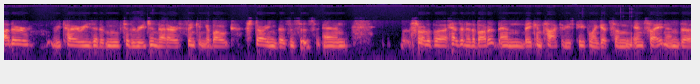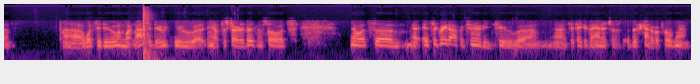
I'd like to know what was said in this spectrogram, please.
other retirees that have moved to the region that are thinking about starting businesses and sort of uh, hesitant about it, and they can talk to these people and get some insight and uh, uh, what to do and what not to do to uh, you know to start a business. So it's you know it's um, it's a great opportunity to um, uh, to take advantage of this kind of a program.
